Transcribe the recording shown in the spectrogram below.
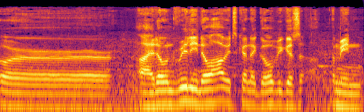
or I don't really know how it's gonna go because I mean,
